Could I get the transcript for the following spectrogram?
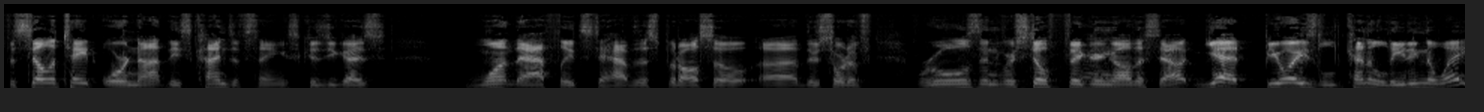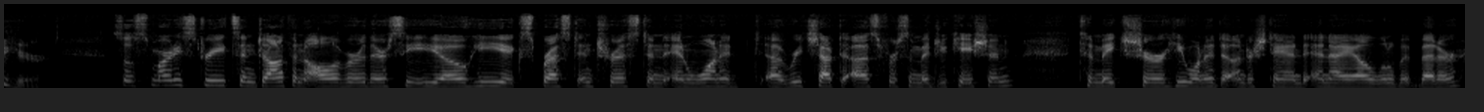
facilitate or not these kinds of things? Because you guys want the athletes to have this, but also uh, there's sort of rules, and we're still figuring all this out. Yet BYU's kind of leading the way here. So Smarty Streets and Jonathan Oliver, their CEO, he expressed interest and, and wanted uh, reached out to us for some education to make sure he wanted to understand NIL a little bit better.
